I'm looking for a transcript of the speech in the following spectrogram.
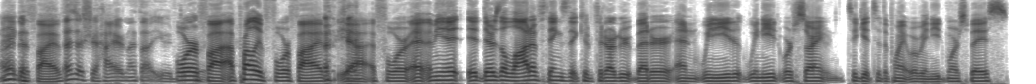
I think a five. That's actually higher than I thought you would. four or it. five. Uh, probably four or five. Okay. Yeah, four. I I mean, it, it, there's a lot of things that could fit our group better, and we need we need we're starting to get to the point where we need more space.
